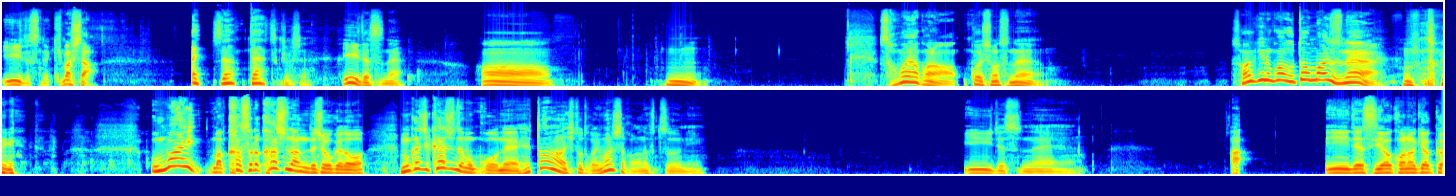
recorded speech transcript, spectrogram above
いいですね。来ました。えザ・ダ来ましたね。いいですね。はあ。うん爽やかな声しますね。最近の子は歌うまいですね。本当に。うまい。まあ、それは歌手なんでしょうけど、昔歌手でもこうね、下手な人とかいましたからね、普通に。いいですね。あ、いいですよ、この曲。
